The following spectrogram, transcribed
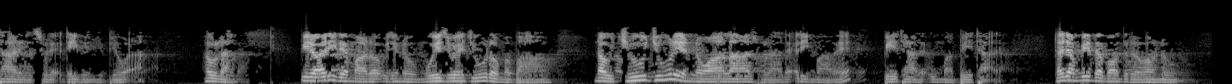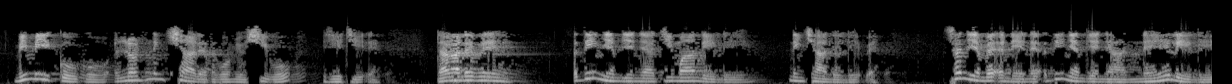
ထားတယ်ဆိုတဲ့အတိတ်ပဲမျိုးပြောတာဟုတ်လားပြီးတော့အဲ့ဒီထဲမှာတော့ဦးဇင်းတို့မွေးဆွဲကျိုးတော့မပါဘူးနောက်ဂျူးကျူးတဲ့နွားလားဆိုတာလည်းအဲ့ဒီမှာပဲပေးထားတယ်ဥမာပေးထားတယ်ဒါကြောင့်ပိဋကပေါင်းတော်ကောင်းတို့ မိမိကိုယ်ကိုအလွန်နှိမ့်ချတဲ့သဘောမျိုးရှိဖို့အရေးကြီးတယ်ဒါကလည်းပဲအသိဉာဏ်ပညာကြီးမားလေလေနှိမ့်ချလေလေပဲဆန့်ကျင်ဘက်အနေနဲ့အသိဉာဏ်ပညာနည်းလေလေ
